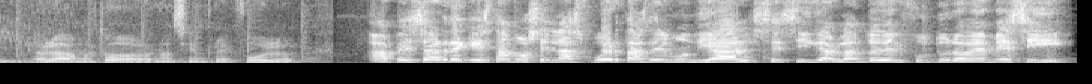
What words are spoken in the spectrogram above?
Y hablábamos todo, no siempre de fútbol. A pesar de que estamos en las puertas del Mundial, se sigue hablando del futuro de Messi.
